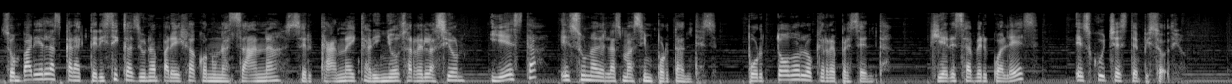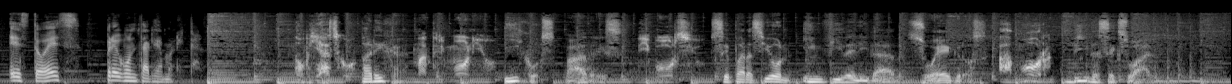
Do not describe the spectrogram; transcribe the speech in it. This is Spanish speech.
Son varias las características de una pareja con una sana, cercana y cariñosa relación, y esta es una de las más importantes, por todo lo que representa. ¿Quieres saber cuál es? Escucha este episodio. Esto es Pregúntale a Mónica. Noviazgo, pareja, matrimonio, hijos, padres, divorcio, separación, infidelidad, suegros, amor, vida sexual.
